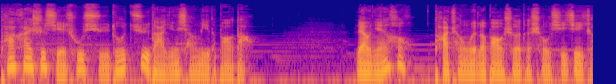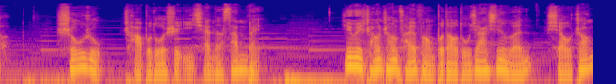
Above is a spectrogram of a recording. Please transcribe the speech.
他开始写出许多巨大影响力的报道。两年后，他成为了报社的首席记者，收入差不多是以前的三倍。因为常常采访不到独家新闻，小张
